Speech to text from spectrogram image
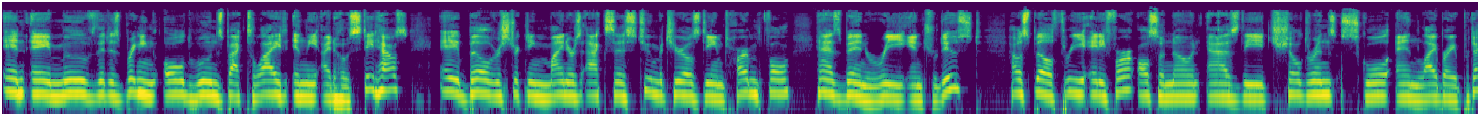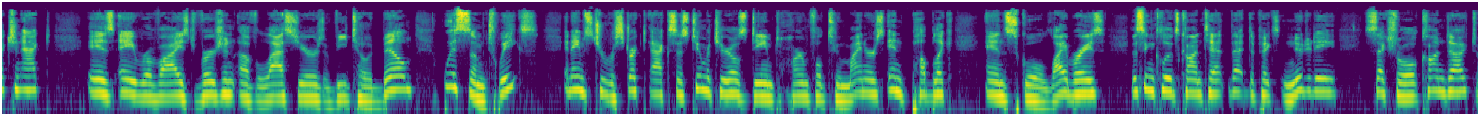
In a move that is bringing old wounds back to light in the Idaho State House, a bill restricting minors' access to materials deemed harmful has been reintroduced. House Bill 384, also known as the Children's School and Library Protection Act, is a revised version of last year's vetoed bill with some tweaks. It aims to restrict access to materials deemed harmful to minors in public and school libraries. This includes content that depicts nudity, sexual conduct,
